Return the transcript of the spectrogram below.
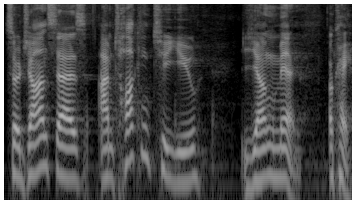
So John says, I'm talking to you, young men. Okay,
